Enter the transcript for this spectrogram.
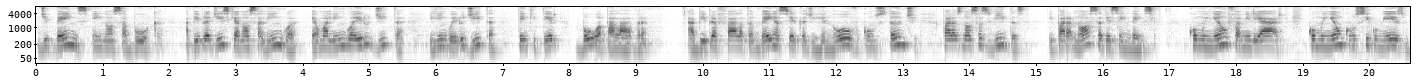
de bens em nossa boca. A Bíblia diz que a nossa língua é uma língua erudita, e língua erudita tem que ter boa palavra. A Bíblia fala também acerca de renovo constante para as nossas vidas e para a nossa descendência. Comunhão familiar, comunhão consigo mesmo,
